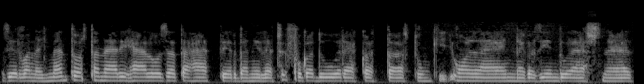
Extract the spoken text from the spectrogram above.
Azért van egy mentortanári hálózat a háttérben, illetve fogadóórákat tartunk így online, meg az indulásnál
